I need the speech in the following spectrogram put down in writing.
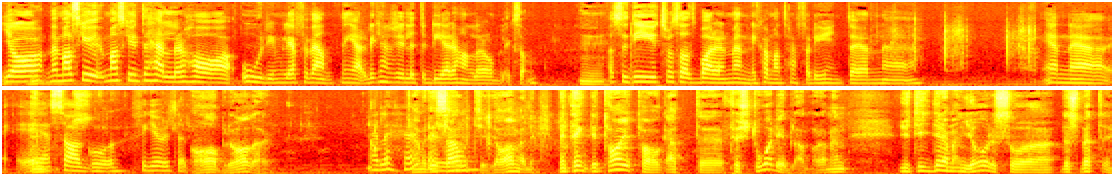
Ja, men man ska, ju, man ska ju inte heller ha orimliga förväntningar. Det kanske är lite det det handlar om liksom. Mm. Alltså det är ju trots allt bara en människa man träffar. Det är ju inte en... Eh, en eh, eh, sagofigur typ. Ja, bra där. Eller hur? Ja, men det är sant ju. Ja, men, men tänk, det tar ju ett tag att uh, förstå det ibland bara. Men ju tidigare man gör så, desto bättre.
